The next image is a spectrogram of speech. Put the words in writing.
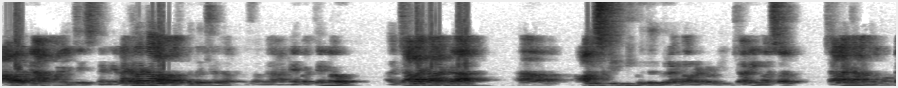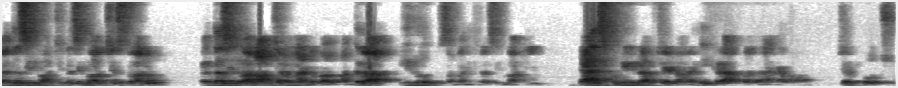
కావాలని అమ్మాయి చేసిందని రకరకాల వదంతులు వచ్చిన నేపథ్యంలో చాలా కాలంగా ఆన్ స్క్రీన్కి కొద్దిగా దూరంగా ఉన్నటువంటి జానీ మసర్ పెద్ద సినిమా చిన్న సినిమాలు చేస్తున్నారు. పెద్ద సినిమా రామ్ చరణ్ లాంటి ఒక అగ్ర హీరో సంబంధించిన సినిమాకి డాన్స్ కొరియోగ్రాఫ్ చేయడం అనేది ఇక్కడ ప్రధానంగా మనం చెప్పుకోవచ్చు.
